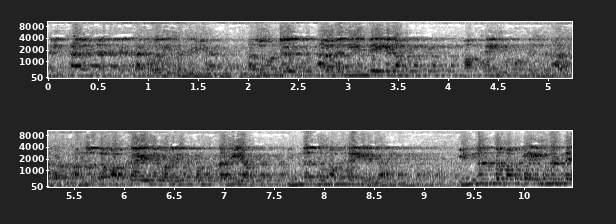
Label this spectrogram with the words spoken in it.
തൽക്കാലം നിനക്ക് അനുവദിക്കുന്നില്ല അതുകൊണ്ട് അവരെ നീ എന്ത് ചെയ്യണം മക്കയിൽ കൊണ്ടുചെന്നാക്കണം അന്നത്തെ മക്ക എന്ന് പറയുമ്പോൾ നമുക്കറിയാം ഇന്നത്തെ മക്കയല്ല ഇന്നത്തെ മക്ക ഇന്നത്തെ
